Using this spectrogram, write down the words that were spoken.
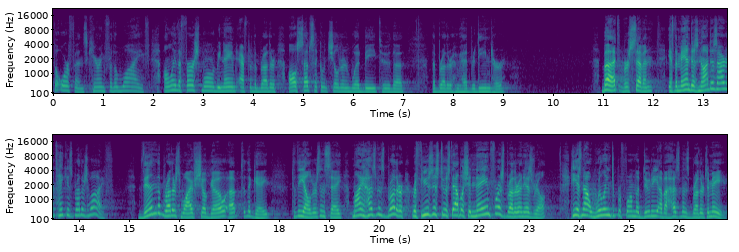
the orphans, caring for the wife. Only the firstborn would be named after the brother. All subsequent children would be to the, the brother who had redeemed her. But, verse 7 if the man does not desire to take his brother's wife, then the brother's wife shall go up to the gate to the elders and say, My husband's brother refuses to establish a name for his brother in Israel. He is not willing to perform the duty of a husband's brother to me.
